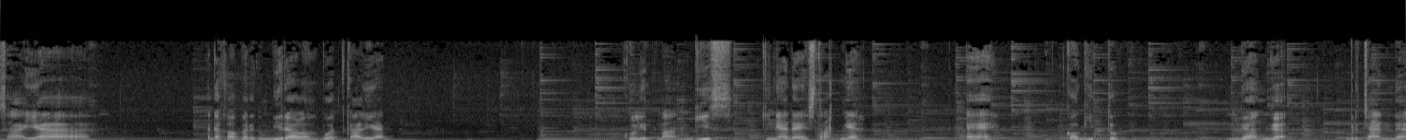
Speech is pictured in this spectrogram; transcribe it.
saya ada kabar gembira loh buat kalian. Kulit manggis kini ada ekstraknya. Eh, eh, kok gitu? Enggak, enggak, bercanda.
